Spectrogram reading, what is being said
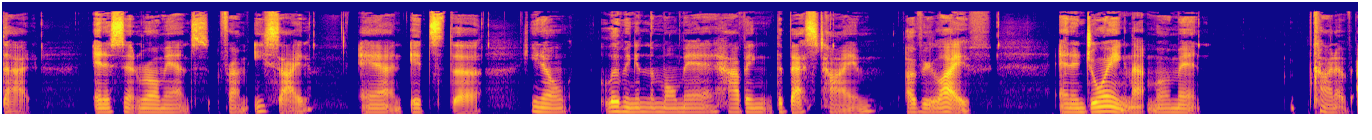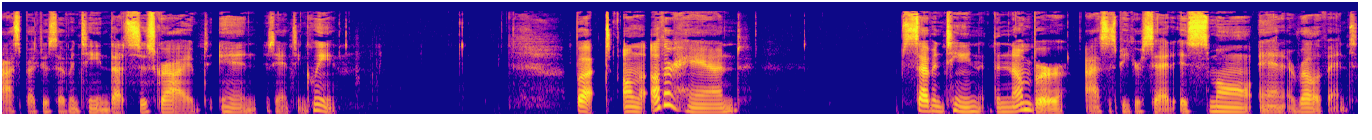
that innocent romance from East Side. And it's the, you know, living in the moment and having the best time of your life and enjoying that moment kind of aspect of 17 that's described in Dancing Queen. But on the other hand, 17, the number, as the speaker said, is small and irrelevant.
